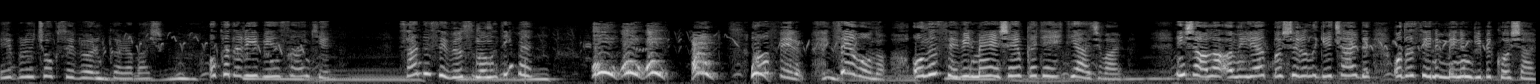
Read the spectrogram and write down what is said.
Ebru'yu çok seviyorum Karabaş. O kadar iyi bir insan ki. Sen de seviyorsun onu değil mi? Aferin. Sev onu. Onun sevilmeye, şefkate ihtiyacı var. İnşallah ameliyat başarılı geçer de o da senin benim gibi koşar.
